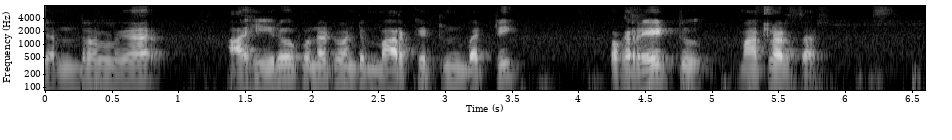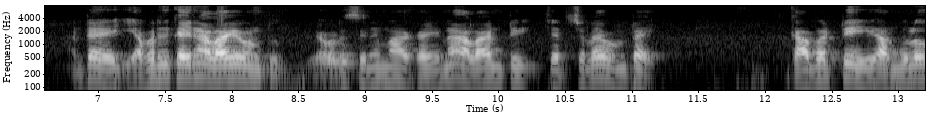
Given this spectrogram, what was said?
జనరల్గా ఆ హీరోకు ఉన్నటువంటి మార్కెట్ని బట్టి ఒక రేటు మాట్లాడతారు. అంటే ఎవరికైనా అలాగే ఉంటుంది. ఎవరి సినిమాకైనా అలాంటి చర్చలే ఉంటాయి. కాబట్టి అందులో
